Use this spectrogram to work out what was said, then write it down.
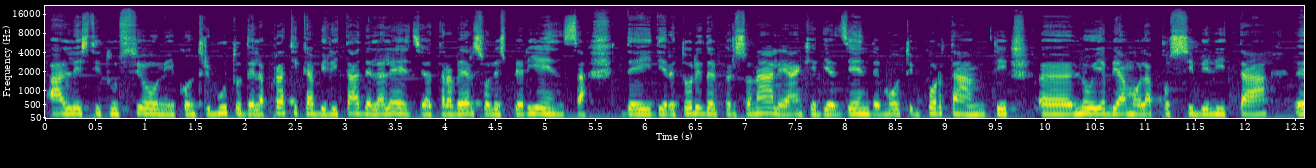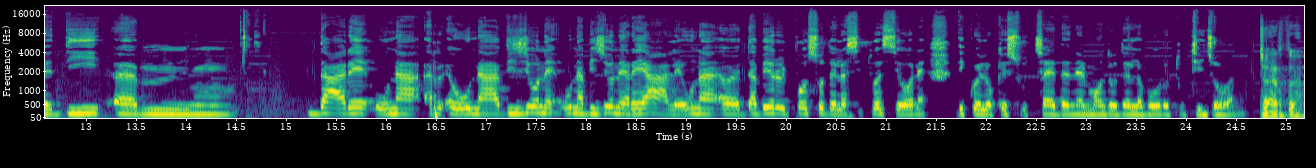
alle istituzioni il contributo della praticabilità della legge attraverso l'esperienza dei direttori del personale anche di aziende molto importanti, eh, noi abbiamo la possibilità eh, di ehm, dare una, una, visione, una visione reale, una, eh, davvero il polso della situazione di quello che succede nel mondo del lavoro tutti i giorni. Certo,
